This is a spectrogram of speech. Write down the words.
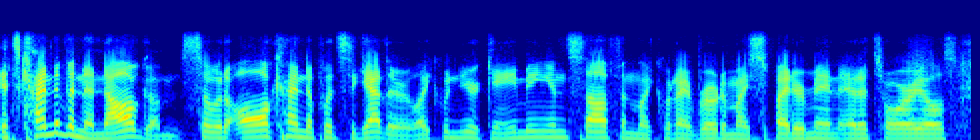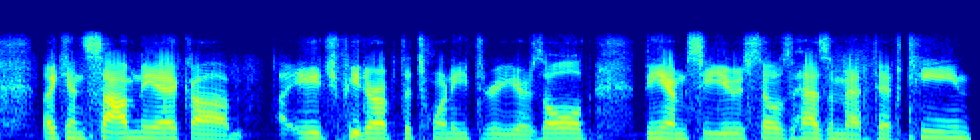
it's kind of an amalgam so it all kind of puts together like when you're gaming and stuff and like when i wrote in my spider-man editorials like insomniac um, Hmm. age peter up to 23 years old. The mcu still has him at 15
